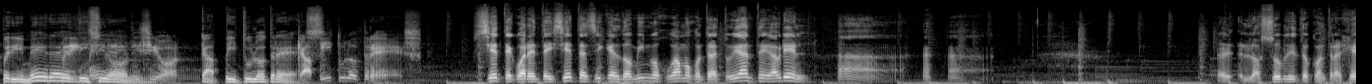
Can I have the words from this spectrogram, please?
Primera, edición. Capítulo 3. Capítulo 3. 7.47, así que el domingo jugamos contra estudiantes, Gabriel. Ah, los súbditos contra el jefe.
